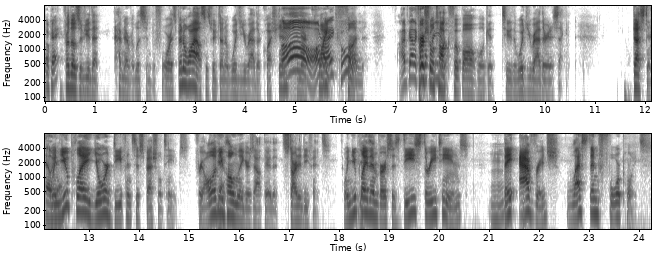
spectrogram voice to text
okay. For those of you that have never listened before, it's been a while since we've done a "Would You Rather" question. Oh, quite right, cool. Fun. I've got a First, we'll for talk you. football. We'll get to the "Would You Rather" in a second. Dustin, Hell when yeah. you play your defensive special teams, for all of you home leaguers out there that start a defense, when you play Yes. them versus these three teams, Mhm. they average less than four points.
